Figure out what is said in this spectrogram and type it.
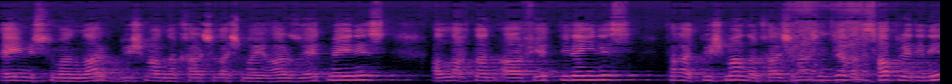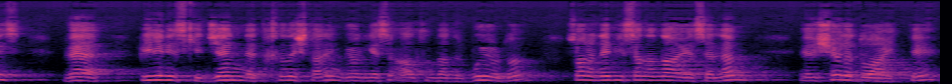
Ey Müslümanlar düşmanla karşılaşmayı arzu etmeyiniz. Allah'tan afiyet dileyiniz. Fakat düşmanla karşılaşınca da sabrediniz ve biliniz ki cennet kılıçların gölgesi altındadır buyurdu. Sonra Nebi sallallahu aleyhi ve sellem e, şöyle dua etti.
